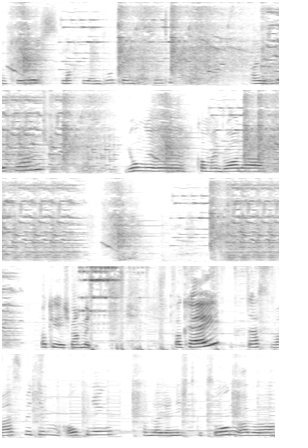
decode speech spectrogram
Okay, jetzt macht wieder ein Blut. Ein Widerstand. Junge, komm, ein Brawler. Okay, ich mach mit. Okay, das war's mit dem Opening. Haben leider nicht gezogen, aber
